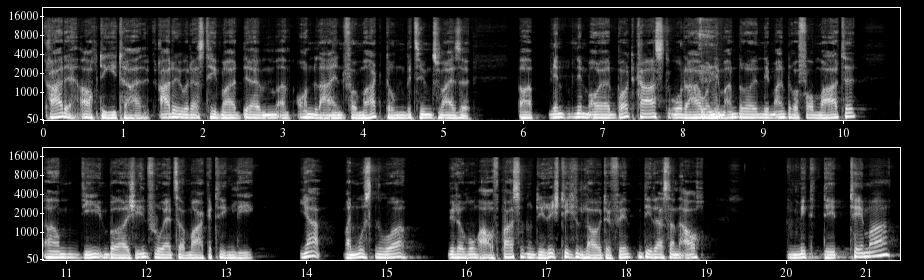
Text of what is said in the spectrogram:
gerade auch digital. Gerade über das Thema ähm, Online-Vermarktung beziehungsweise äh, nimm, nimm euren Podcast oder mhm. nimm andere, nimm andere Formate, ähm, die im Bereich Influencer-Marketing liegen. Ja, man muss nur wiederum aufpassen und die richtigen Leute finden, die das dann auch mit dem Thema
